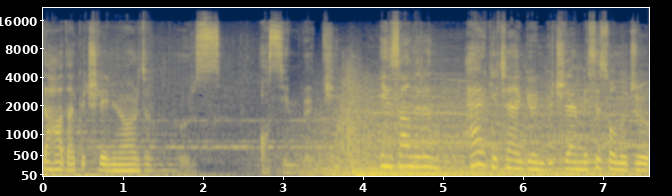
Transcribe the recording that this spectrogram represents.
daha da güçleniyordu. Hırs, azim ve kin. İnsanların her geçen gün güçlenmesi sonucu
